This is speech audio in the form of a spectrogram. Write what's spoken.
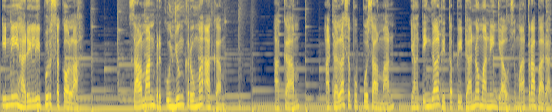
Ini hari libur sekolah. Salman berkunjung ke rumah Agam. Agam adalah sepupu Salman yang tinggal di tepi Danau Maninjau, Sumatera Barat.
